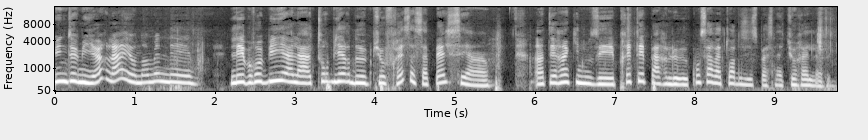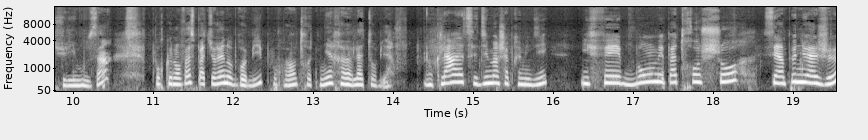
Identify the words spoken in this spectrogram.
une demi-heure là et on emmène les, brebis à la tourbière de Piofray, ça s'appelle, c'est un, un terrain qui nous est prêté par le Conservatoire des espaces naturels du Limousin pour que l'on fasse pâturer nos brebis pour entretenir euh, la tourbière. Donc là, c'est dimanche après-midi. Il fait bon mais pas trop chaud. C'est un peu nuageux.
